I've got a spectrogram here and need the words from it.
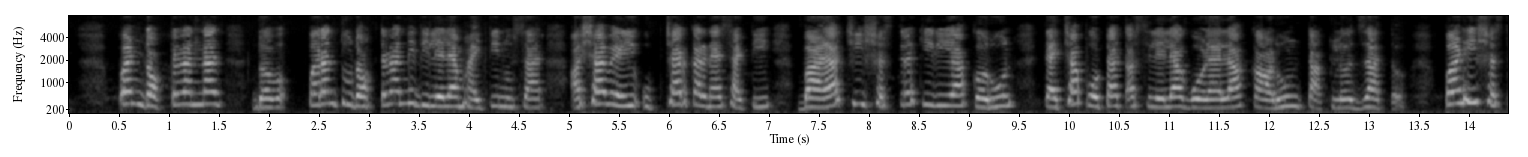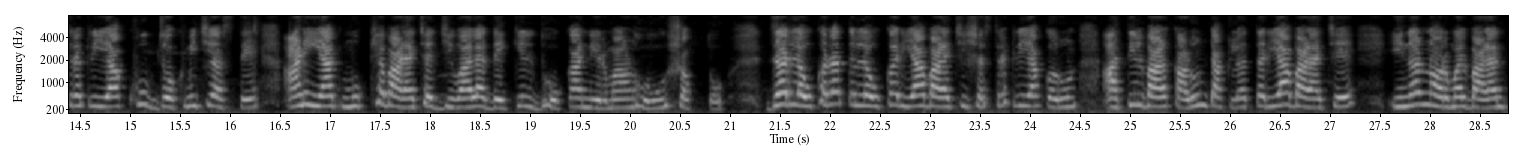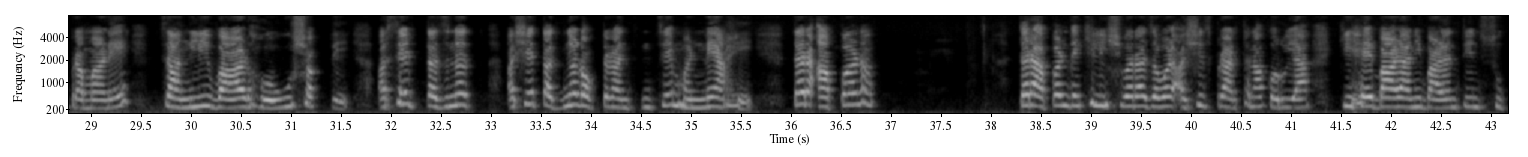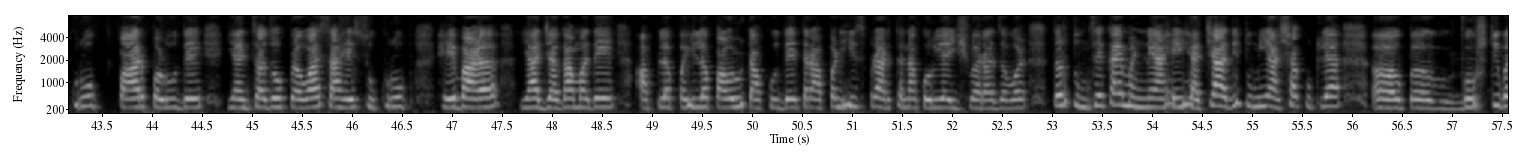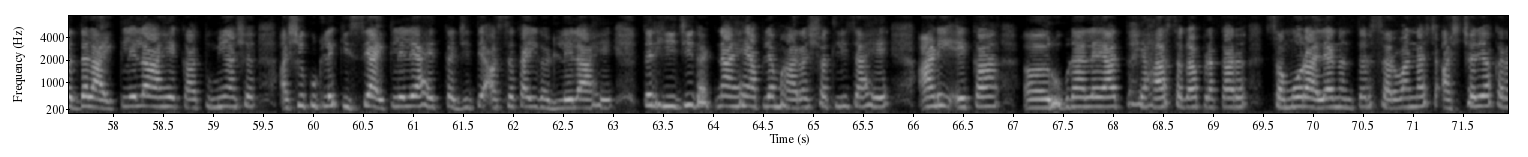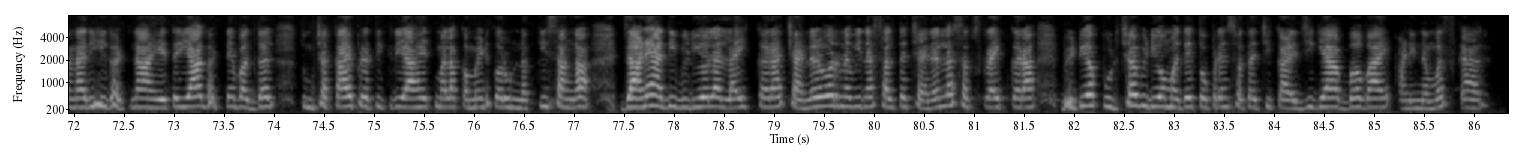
पण डॉक्टरांना डॉ परंतु डॉक्टरांनी दिलेल्या माहितीनुसार अशा वेळी उपचार करण्यासाठी बाळाची शस्त्रक्रिया करून त्याच्या पोटात असलेल्या गोळ्याला काढून टाकलं जातं. पण ही शस्त्रक्रिया खूप जोखमीची असते आणि यात मुख्य बाळाच्या जीवाला देखील धोका निर्माण होऊ शकतो. जर लवकरात लवकर या बाळाची शस्त्रक्रिया करून आतील बाळ काढून टाकलं तर या बाळाचे इनर नॉर्मल बाळांप्रमाणे चांगली वाढ होऊ शकते असे तज्ज्ञ असे तज्ज्ञ डॉक्टरांचे म्हणणे आहे. तर आपण तर आपण देखील ईश्वराजवळ अशीच प्रार्थना करूया की हे बाळ आणि बाळंतीन सुखरूप पार पडू दे. यांचा जो प्रवास आहे सुखरूप हे बाळ ह्या जगामध्ये आपलं पहिलं पाऊल टाकू दे. तर आपण हीच प्रार्थना करूया ईश्वराजवळ. तर तुमचे काय म्हणणे आहे? ह्याच्या आधी तुम्ही अशा कुठल्या प- गोष्टीबद्दल ऐकलेलं आहे का? तुम्ही असे असे कुठले किस्से ऐकलेले आहेत का जिथे असं काही घडलेलं आहे? तर ही जी घटना आहे आपल्या महाराष्ट्रातलीच आहे आणि एका रुग्णालयात हे- हा सगळा प्रकार समोर आल्यानंतर सर्वांनाच आश्चर्य करणारी ही घटना आहे. तर या घटनेबद्दल तुमच्या काय प्रतिक्रिया आहेत मला कमेंट करून नक्की सांगा. जाण्याआधी व्हिडिओला लाईक करा. चॅनलवर नवीन असाल तर चॅनलला सबस्क्राईब करा. भेटूया पुढच्या व्हिडिओमध्ये. तोपर्यंत स्वतःची काळजी घ्या. ब बाय आणि नमस्कार.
